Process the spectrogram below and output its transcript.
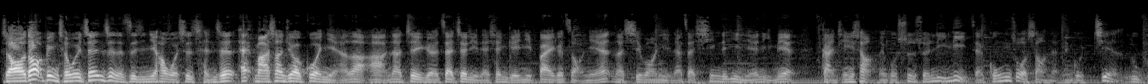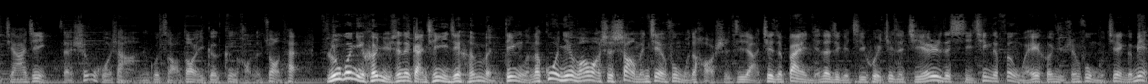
找到并成为真正的自己。你好，我是陈真。哎，马上就要过年了啊！那这个在这里呢，先给你拜一个早年。那希望你呢，在新的一年里面，感情上能够顺顺利利，在工作上呢能够渐入佳境，在生活上啊能够找到一个更好的状态。如果你和女生的感情已经很稳定了，那过年往往是上门见父母的好时机啊！借着拜年的这个机会，借着节日的喜庆的氛围，和女生父母见个面，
